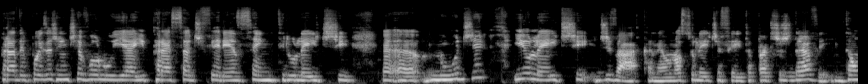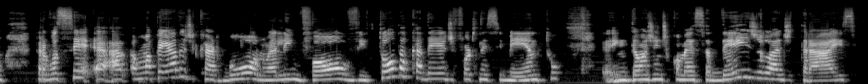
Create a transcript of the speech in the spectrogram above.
para depois a gente evoluir aí para essa diferença entre o leite uh, nude e o leite de vaca, né? O nosso leite é feito a partir de aveia. Então, para você, a, uma pegada de carbono, ela envolve toda a cadeia de fornecimento. Então, a gente começa desde lá de trás,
